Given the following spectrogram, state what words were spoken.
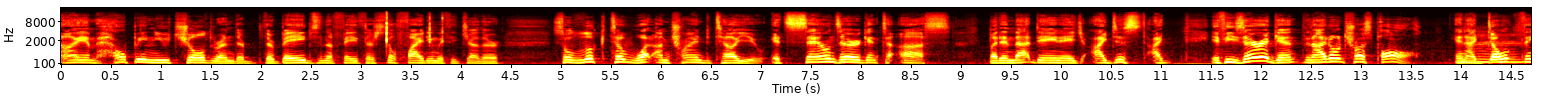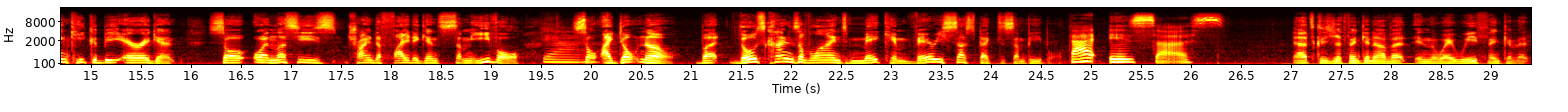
I am helping you children. They're they're babes in the faith. They're still fighting with each other. So look to what I'm trying to tell you. It sounds arrogant to us, but in that day and age, I just I if he's arrogant, then I don't trust Paul. And I don't think he could be arrogant. So or unless he's trying to fight against some evil. Yeah. So I don't know. But those kinds of lines make him very suspect to some people. that is sus. That's because you're thinking of it in the way we think of it.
